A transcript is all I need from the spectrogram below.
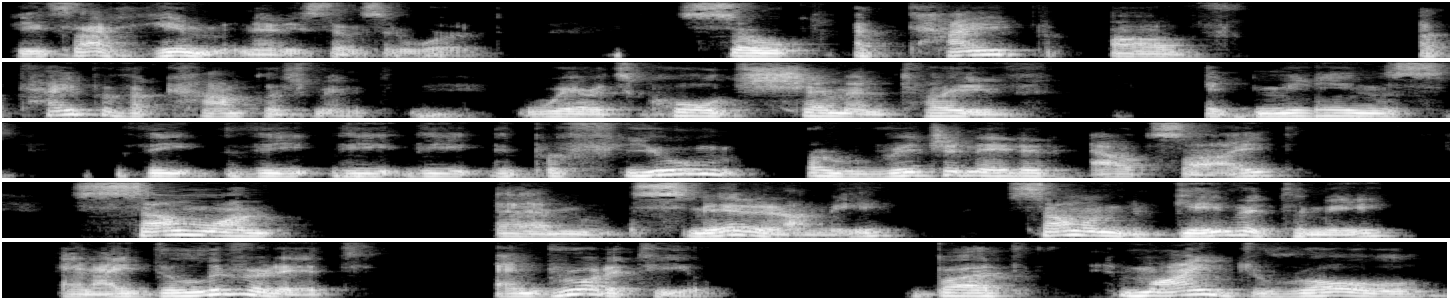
He's not him in any sense of the word. So a type of a type of accomplishment where it's called Shem and Toiv, it means the the the the, the perfume originated outside. Someone um, smeared it on me. Someone gave it to me, and I delivered it and brought it to you. But my role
